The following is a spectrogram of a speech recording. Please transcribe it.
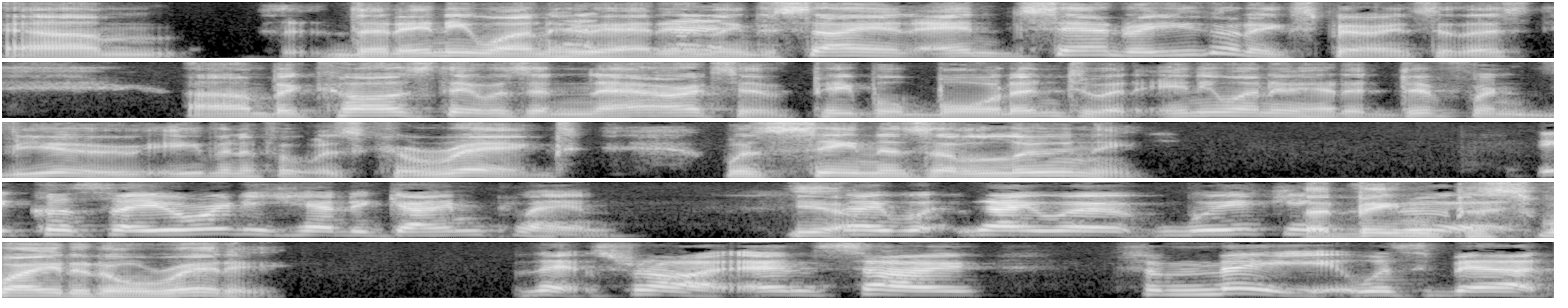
Um, that anyone who had anything to say, and, and Sandra, you got experience of this um, because there was a narrative, people bought into it. Anyone who had a different view, even if it was correct, was seen as a loony. Because they already had a game plan. Yeah. They were they were working. They'd been persuaded it. already. That's right. And so for me, it was about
